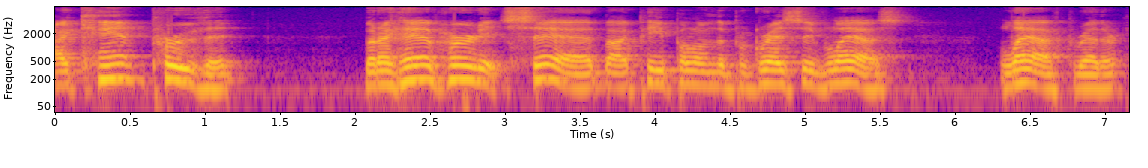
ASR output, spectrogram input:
I can't prove it, but I have heard it said by people on the progressive left, left rather,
